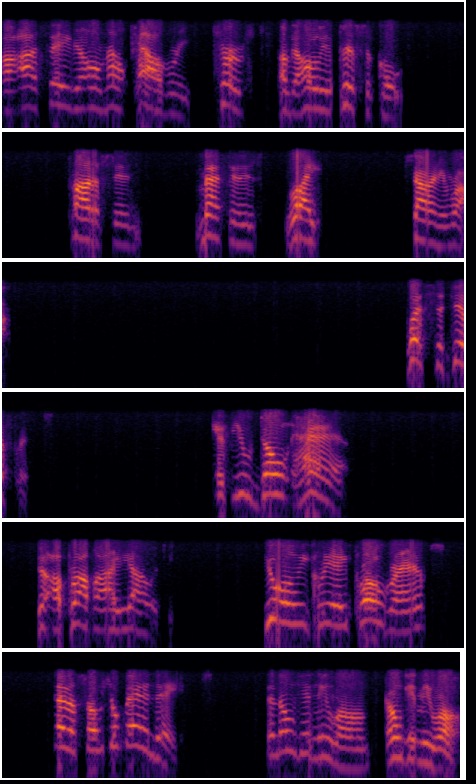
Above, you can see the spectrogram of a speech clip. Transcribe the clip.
Uh, our Savior on Mount Calvary Church of the Holy Episcopal Protestant, Methodist, Light, Shining Rock. What's the difference? If you don't have a proper ideology, you only create programs that are social band aids. Now, don't get me wrong. Don't get me wrong.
